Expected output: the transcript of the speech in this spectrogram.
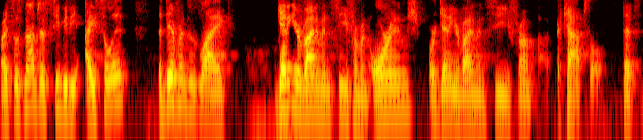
right? So it's not just CBD isolate. The difference is like getting your vitamin C from an orange or getting your vitamin C from a- capsule that's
